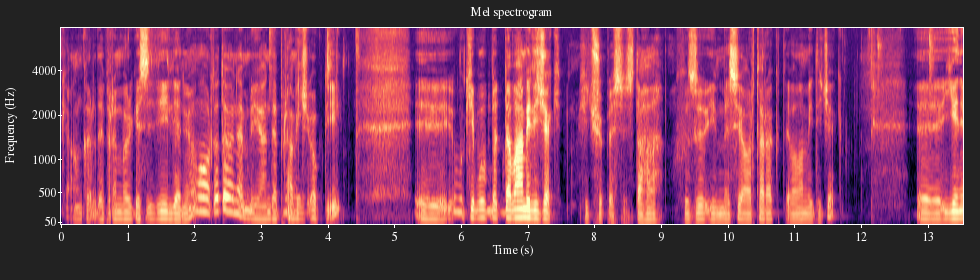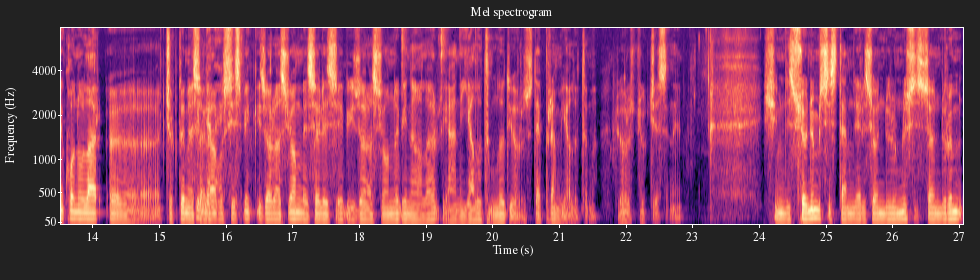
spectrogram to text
ki Ankara deprem bölgesi değil deniyor ama orada da önemli yani deprem Tabii. hiç yok değil. Bu ki bu devam edecek hiç şüphesiz. Daha hızı inmesi artarak devam edecek. Ee, yeni konular e, çıktı mesela Gündeme. bu sismik izolasyon meselesi, bir izolasyonlu binalar yani yalıtımlı diyoruz, deprem yalıtımı diyoruz Türkçesini. Şimdi sönüm sistemleri, söndürümlü söndürüm,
